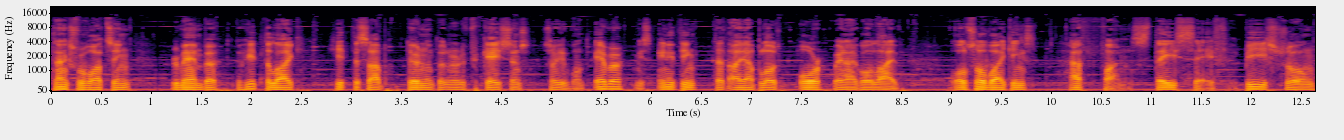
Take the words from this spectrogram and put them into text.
Thanks for watching. Remember to hit the like, hit the sub, turn on the notifications so you won't ever miss anything that I upload or when I go live. Also Vikings, have fun, stay safe, be strong.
